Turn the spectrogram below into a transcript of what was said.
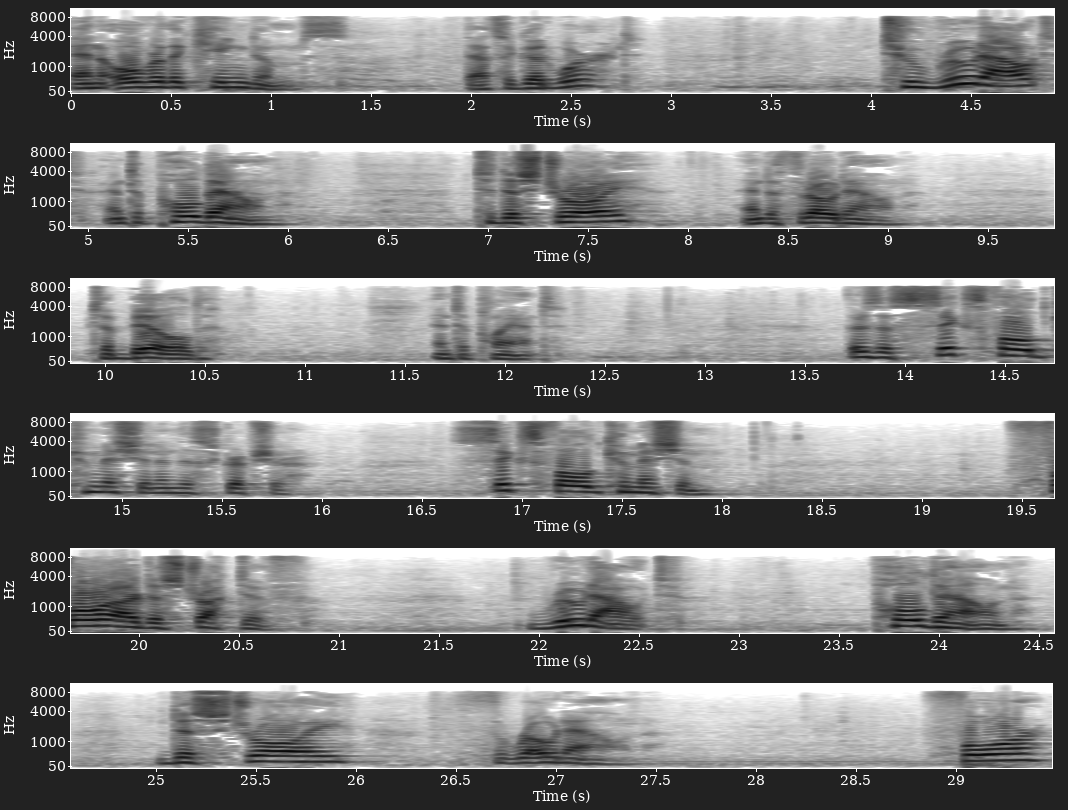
and over the kingdoms. That's a good word to root out and to pull down, to destroy and to throw down, to build and to plant. There's a sixfold commission in this scripture. Sixfold commission. Four are destructive. Root out, pull down, destroy, throw down. Four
